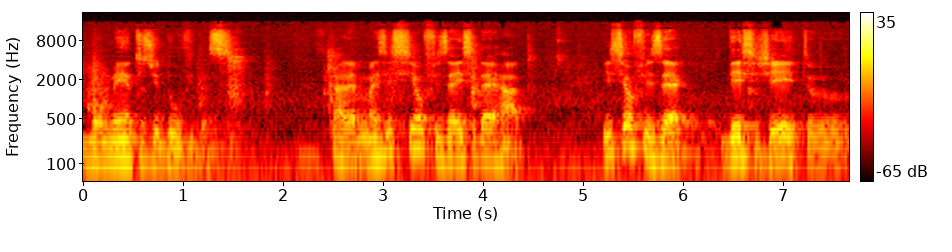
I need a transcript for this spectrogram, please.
momentos de dúvidas. Cara, mas e se eu fizer isso e der errado? E se eu fizer desse jeito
